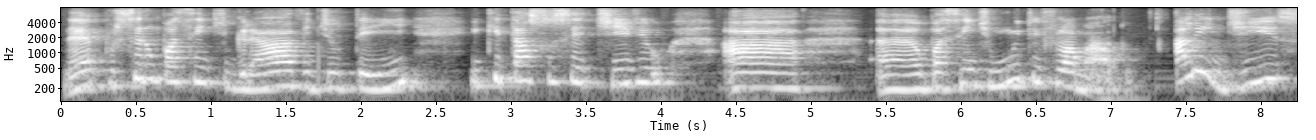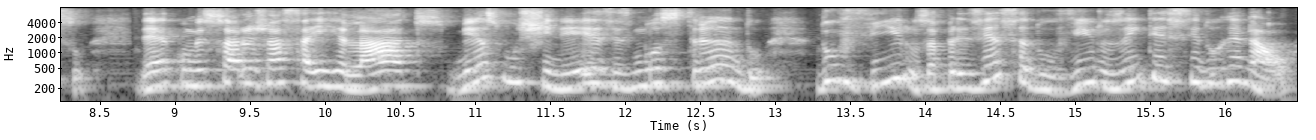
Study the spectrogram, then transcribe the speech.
né? Por ser um paciente grave de UTI e que está suscetível a, a um paciente muito inflamado. Além disso, né, começaram já a sair relatos, mesmo chineses, mostrando do vírus, a presença do vírus em tecido renal.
